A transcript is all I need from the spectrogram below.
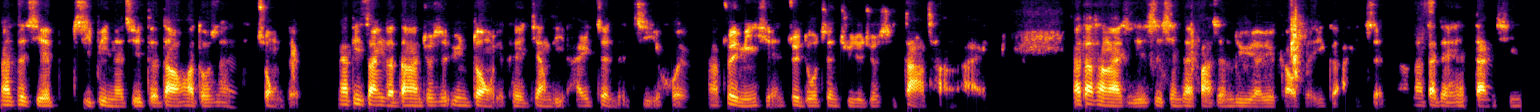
那这些疾病呢，其实得到的话都是很重的。那第三个当然就是运动也可以降低癌症的机会。那最明显、最多证据的就是大肠癌。那大肠癌其实是现在发生率越来越高的一个癌症啊。那大家也很担心，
